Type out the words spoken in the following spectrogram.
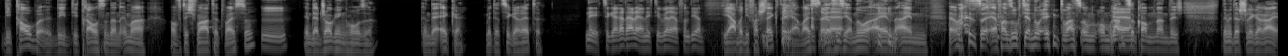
die Taube, die, die draußen dann immer auf dich wartet, weißt du? Mhm. In der Jogginghose. In der Ecke. Mit der Zigarette. Nee, Zigarette hat er ja nicht, die will er ja von dir. Ja, aber die versteckt er ja, weißt so, du? Das ja, ist ja nur ein, ein, weißt du, er versucht ja nur irgendwas, um, um Ja, ja. ranzukommen an dich. Mit der Schlägerei.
